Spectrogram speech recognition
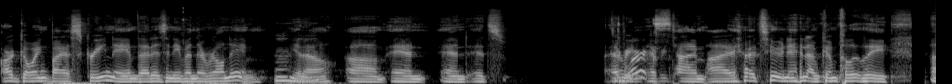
are going by a screen name that isn't even their real name, mm-hmm. you know? Um, and, and it's every, every time I, I tune in, I'm completely uh,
